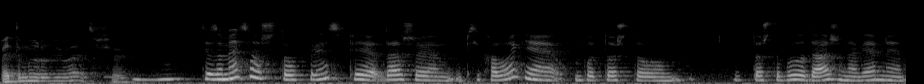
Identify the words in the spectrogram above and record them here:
Поэтому и развивается все. Ты заметила, что, в принципе, даже психология, вот то, что, то, что было даже, наверное,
